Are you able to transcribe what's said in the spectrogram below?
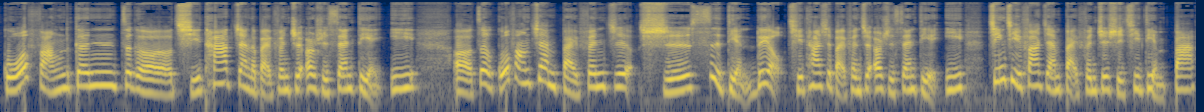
国防跟这个其他占了百分之二十三点一，呃，这国防占百分之十四点六，其他是百分之二十三点一，经济发展百分之十七点八，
